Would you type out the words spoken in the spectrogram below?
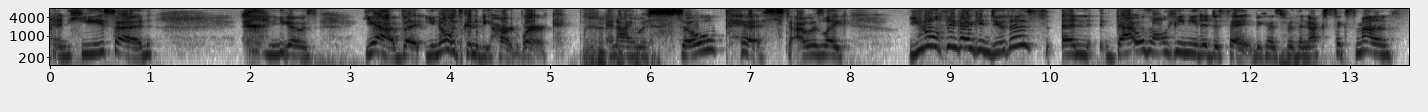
And he said, he goes, yeah, but you know it's going to be hard work. and I was so pissed. I was like, you don't think I can do this? And that was all he needed to say because for the next six months,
